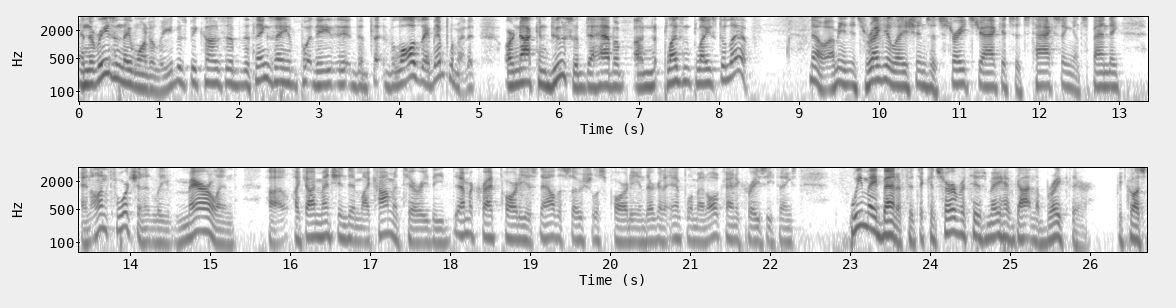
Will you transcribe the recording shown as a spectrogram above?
And the reason they want to leave is because of the things they have put, the, the, the, laws they've implemented are not conducive to have a, a pleasant place to live. No, I mean, it's regulations, it's straitjackets, it's taxing and spending. And unfortunately, Maryland, uh, like I mentioned in my commentary, the Democrat Party is now the Socialist Party, and they're going to implement all kind of crazy things. We may benefit. The conservatives may have gotten a break there because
